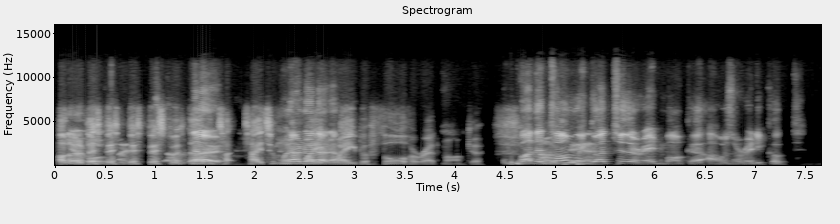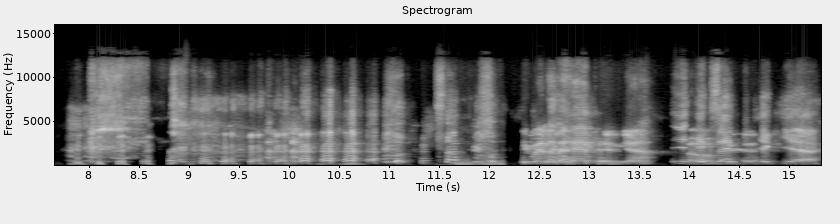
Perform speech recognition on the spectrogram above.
Oh no, Yeah, this all this fine. this, this was No. um, Tatum No, went no, way, no, no. way before the red marker. By the Oh, time we got to the red marker, I was already cooked. So- You went to the hairpin, yeah. Oh, exactly. ex- Yeah,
